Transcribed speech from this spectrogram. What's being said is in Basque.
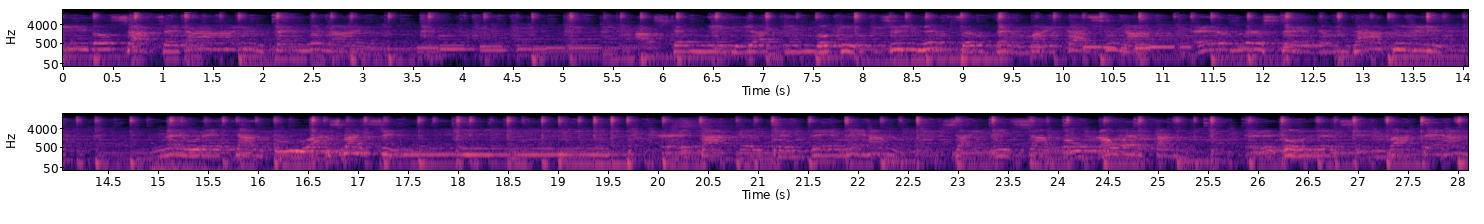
Igo zatzera nidiak ingotu zinen zer den maitasuna Ez beste kantaturik neure kantuaz baizik Eta eltzen denean zain izan duen hau bertan. Egon ezin batean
